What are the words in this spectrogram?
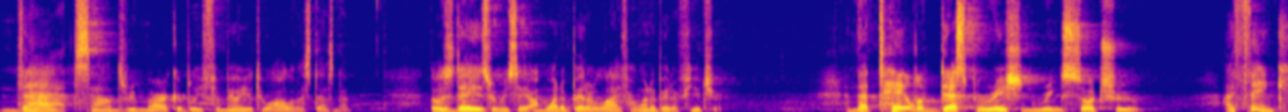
And that sounds remarkably familiar to all of us, doesn't it? Those days when we say, I want a better life, I want a better future. And that tale of desperation rings so true. I think,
